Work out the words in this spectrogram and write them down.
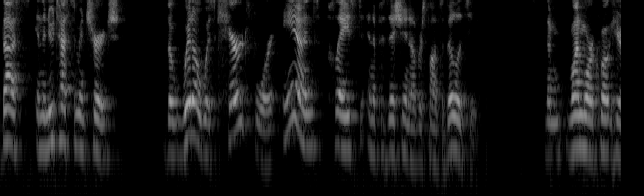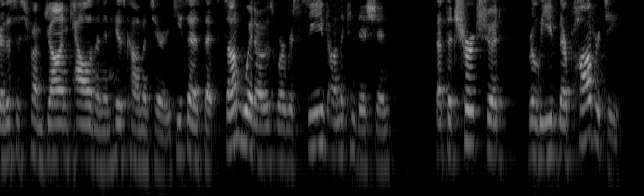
thus in the New Testament church, the widow was cared for and placed in a position of responsibility. Then one more quote here. This is from John Calvin in his commentary. He says that some widows were received on the condition that the church should relieve their poverty,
